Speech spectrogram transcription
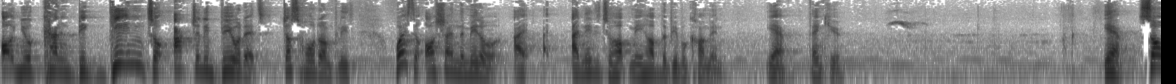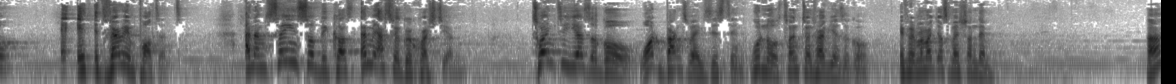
or you can begin to actually build it. Just hold on, please. Where's the usher in the middle? I, I, I need you to help me help the people come in. Yeah, thank you. Yeah, so it, it's very important. And I'm saying so because, let me ask you a good question. 20 years ago, what banks were existing? Who knows? 20, 25 years ago. If you remember, just mention them. Huh?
